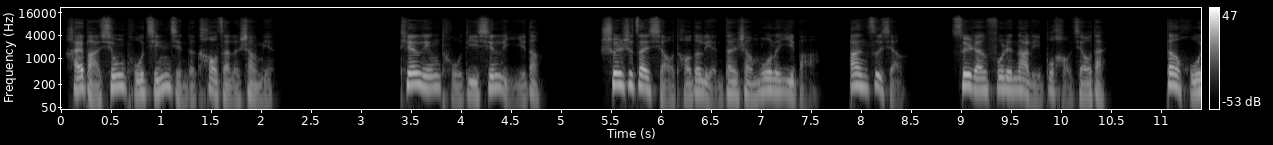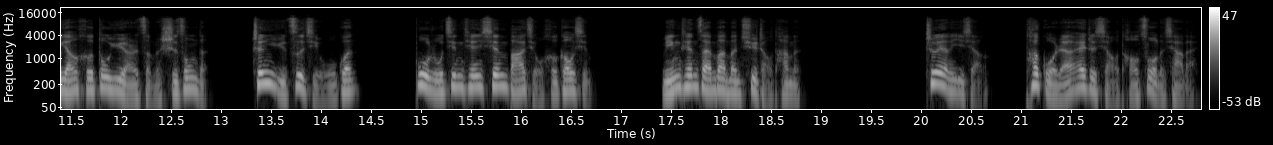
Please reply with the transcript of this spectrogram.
还把胸脯紧紧的靠在了上面。天灵土地心里一荡，顺势在小桃的脸蛋上摸了一把，暗自想：虽然夫人那里不好交代，但胡杨和杜玉儿怎么失踪的，真与自己无关。不如今天先把酒喝高兴，明天再慢慢去找他们。这样一想，他果然挨着小桃坐了下来。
